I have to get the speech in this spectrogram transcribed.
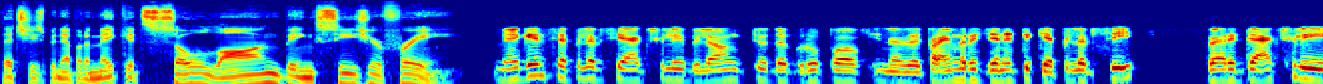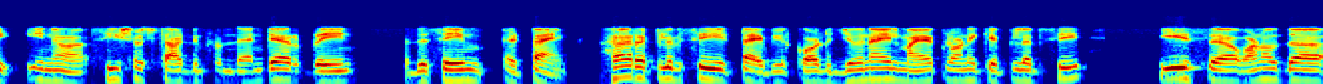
that she's been able to make it so long being seizure free? Megan's epilepsy actually belonged to the group of, you know, the primary genetic epilepsy, where it actually, you know, seizures starting from the entire brain at the same time. Her epilepsy type, is called juvenile myoclonic epilepsy, is uh, one of the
